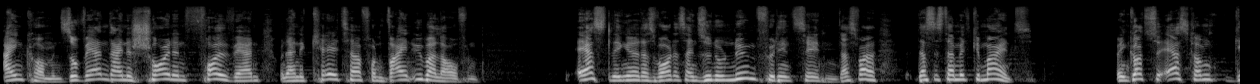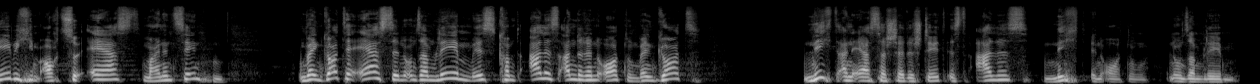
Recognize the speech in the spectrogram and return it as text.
Einkommen. So werden deine Scheunen voll werden und deine Kelter von Wein überlaufen. Erstlinge, das Wort ist ein Synonym für den Zehnten. Das war, das ist damit gemeint. Wenn Gott zuerst kommt, gebe ich ihm auch zuerst meinen Zehnten. Und wenn Gott der Erste in unserem Leben ist, kommt alles andere in Ordnung. Wenn Gott nicht an erster Stelle steht, ist alles nicht in Ordnung in unserem Leben.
